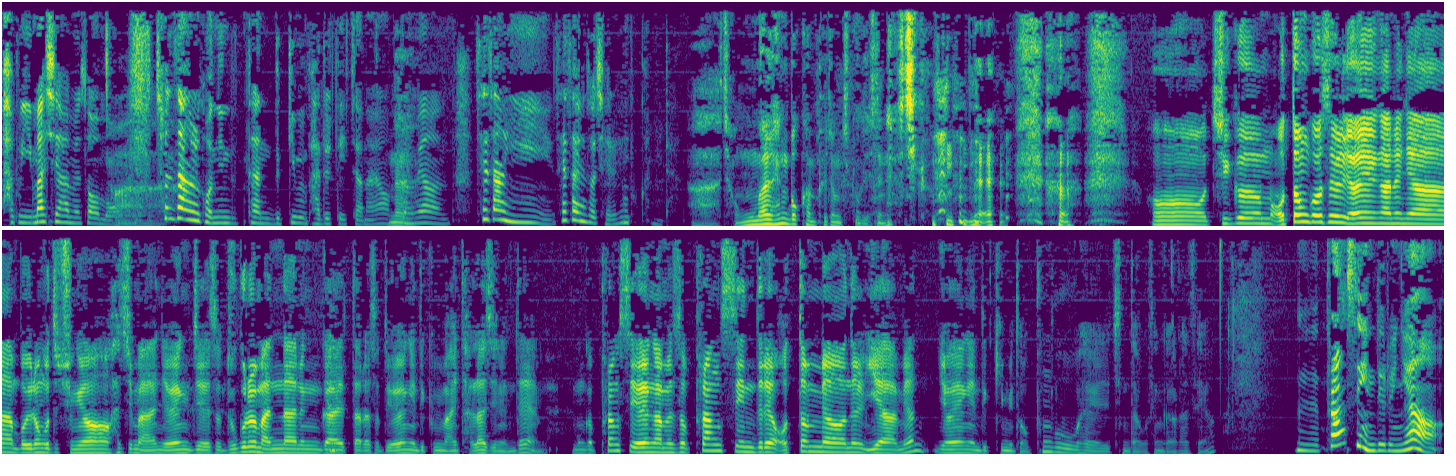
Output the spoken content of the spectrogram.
바로 이 맛이 하면서 뭐 아. 천상을 거닌 듯한 느낌을 받을 때 있잖아요. 네. 그러면 세상이 세상에서 제일 행복합니다. 아, 정말 행복한 표정 짓고 계시네요, 지금. 네. 어, 지금 어떤 곳을 여행하느냐, 뭐 이런 것도 중요하지만 여행지에서 누구를 만나는가에 따라서도 여행의 느낌이 많이 달라지는데, 뭔가 프랑스 여행하면서 프랑스인들의 어떤 면을 이해하면 여행의 느낌이 더 풍부해진다고 생각을 하세요? 그 프랑스인들은요,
